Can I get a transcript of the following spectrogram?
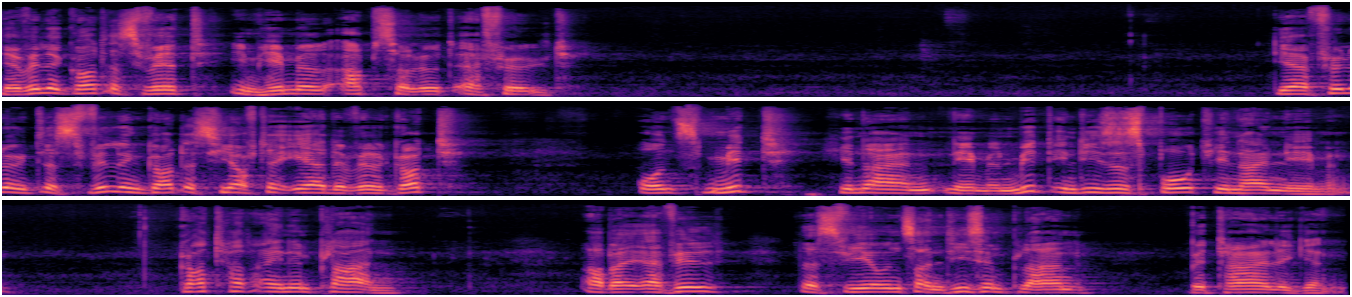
Der Wille Gottes wird im Himmel absolut erfüllt. Die Erfüllung des Willen Gottes hier auf der Erde will Gott uns mit hineinnehmen, mit in dieses Boot hineinnehmen. Gott hat einen Plan, aber er will, dass wir uns an diesem Plan beteiligen.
